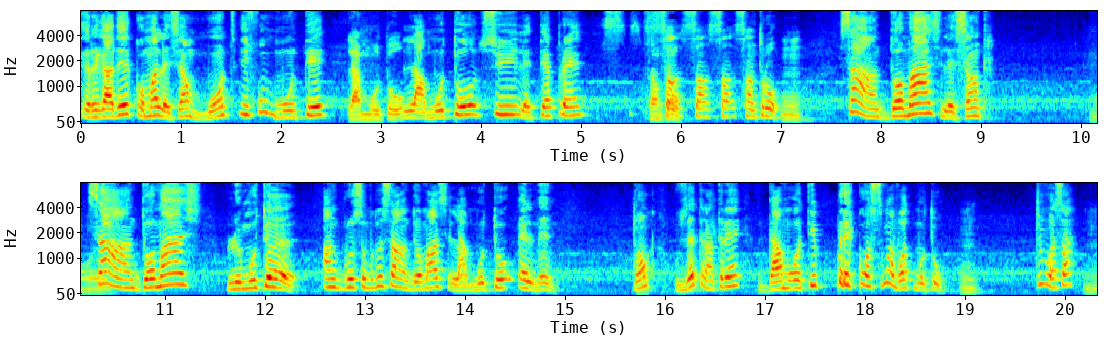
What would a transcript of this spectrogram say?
regardez comment les gens montent. Il faut monter la moto, la moto sur les terrains centraux. Hmm. Ça endommage les centres. Ça endommage le moteur. En grosso modo, ça endommage la moto elle-même. Donc, vous êtes en train d'amortir précocement votre moto. Hmm. Tu vois ça? Hmm.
